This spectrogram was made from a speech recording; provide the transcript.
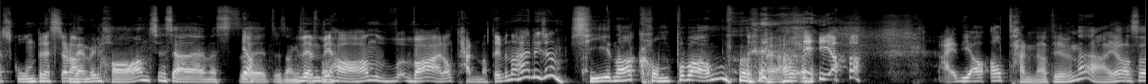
der skoen presser, da. Hvem vil ha han, syns jeg er det mest Ja, eh, interessante Hvem vil ha han? Hva- er alternativene her, liksom? Kina, kom på banen! ja. Nei, de alternativene er jo altså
